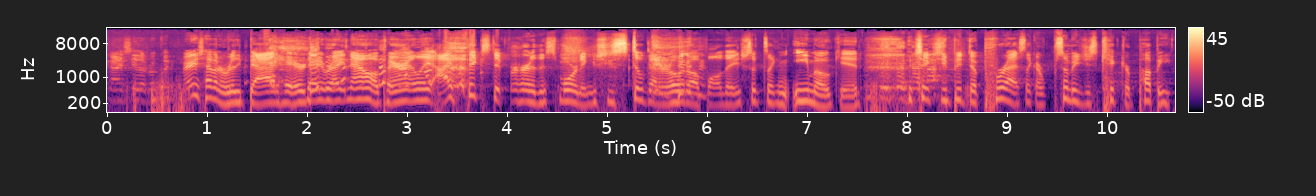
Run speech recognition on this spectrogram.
can I say that real quick? Mary's having a really bad hair day right now, apparently. I fixed it for her this morning. She's still got her hood up all day. She looks like an emo kid. Looks like she's been depressed, like her, somebody just kicked her puppy.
